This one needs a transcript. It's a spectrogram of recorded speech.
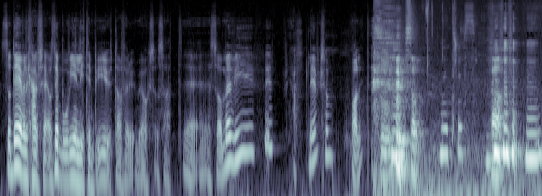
så det är väl kanske, och så bor vi i en liten by utanför Umeå också. Så att, eh, så, men vi, vi ja, lever som vanligt. Mm. så. Ni trivs. Ja. mm.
